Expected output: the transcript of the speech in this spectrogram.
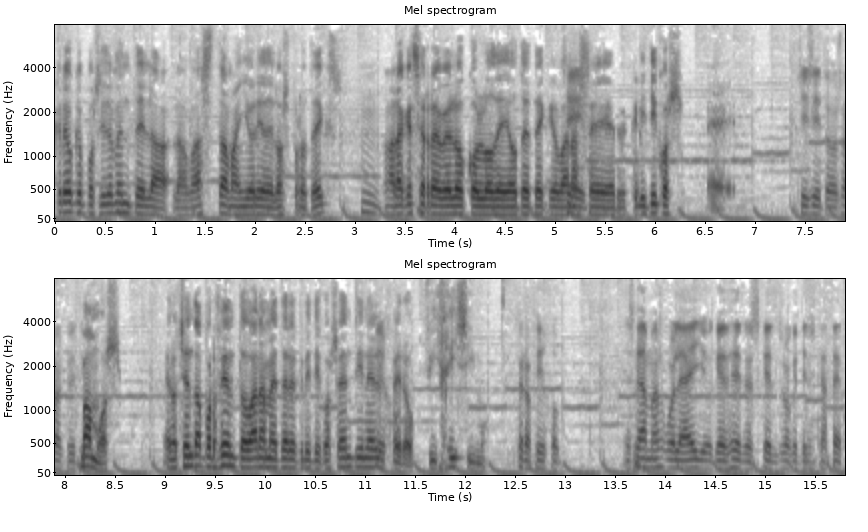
creo que posiblemente la, la vasta mayoría de los Protex, Mm. ahora que se reveló con lo de OTT que van Sí. a ser críticos, eh, Sí, sí, todos son críticos. vamos, el 80% van a meter el crítico Sentinel, Fijo. pero fijísimo. Pero fijo. Es que además huele a ello, que decir, es que es lo que tienes que hacer.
